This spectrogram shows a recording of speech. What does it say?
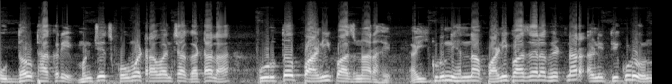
उद्धव ठाकरे म्हणजेच कोमटरावांच्या गटाला पुरतं पाणी पाजणार आहेत. इकडून ह्यांना पाणी पाजायला भेटणार आणि तिकडून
